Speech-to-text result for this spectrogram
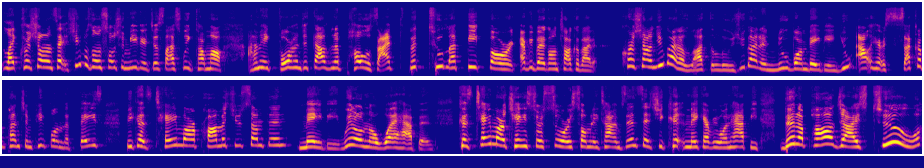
like Chrisean said, she was on social media just last week talking about I make 400,000 a post. I put two left feet forward. Everybody gonna talk about it. Chrisean, you got a lot to lose. You got a newborn baby and you out here sucker punching people in the face because Tamar promised you something? Maybe. We don't know what happened because Tamar changed her story so many times, then said she couldn't make everyone happy, then apologized to,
